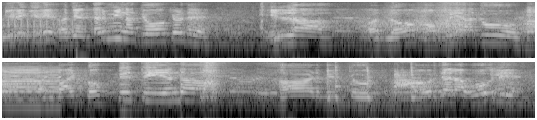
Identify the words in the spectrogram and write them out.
ಗಿರಿ ಗಿರಿ ಅದೆಂತರ ಮೀನ್ ಅದ್ಯೋ ಕೇಳ್ದೆ. ಇಲ್ಲ, ಅದ್ಲೋ ಕೊಬ್ಬರಿ ಅದು. ಅದ್ ಬಾಯ್ ಕಪ್ಪಿತ್ತಿ ಅಂದ ಹಾಡ್ ಬಿತ್ತು ಅವ್ರದೆಲ್ಲ ಹೋಗ್ಲಿ.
